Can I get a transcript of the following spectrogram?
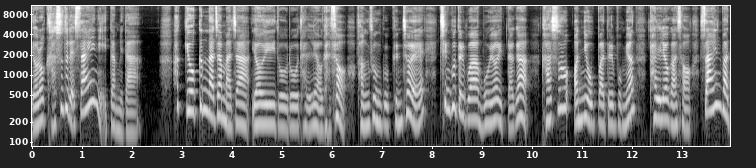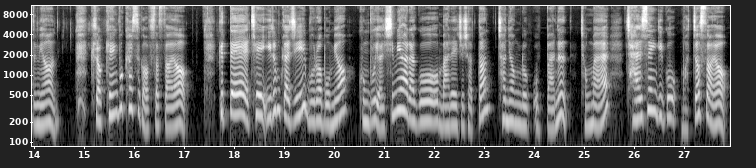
여러 가수들의 사인이 있답니다. 학교 끝나자마자 여의도로 달려가서 방송국 근처에 친구들과 모여 있다가 가수 언니 오빠들 보면 달려가서 사인 받으면 그 그렇게 행복할 수가 없었어요. 그때 제 이름까지 물어보며 공부 열심히 하라고 말해주셨던 전영록 오빠는 정말 잘생기고 멋졌어요.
